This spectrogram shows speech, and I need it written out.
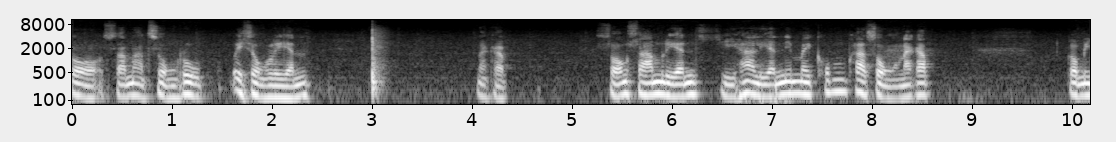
ก็สามารถส่งรูปไปส่งเหรียญนะครับสองสามเหรียญสี่ห้าเหรียญนี่ไม่คุ้มค่าส่งนะครับ ก็มี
